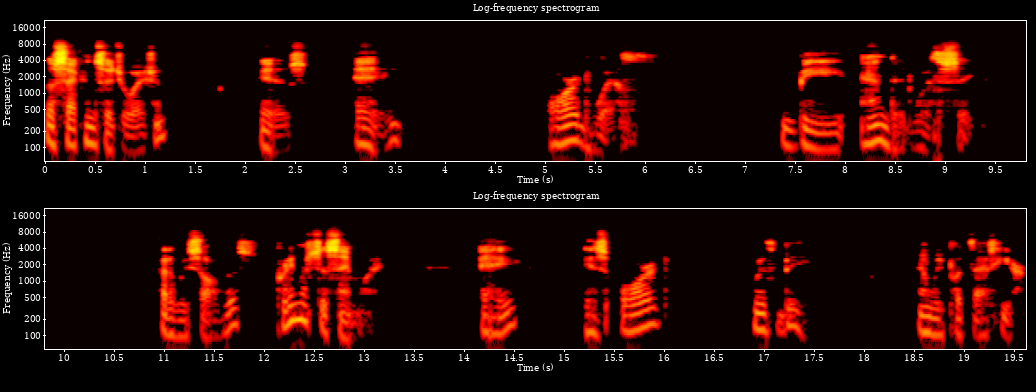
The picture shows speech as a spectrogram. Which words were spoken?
The second situation is A ORed with B ANDed with C. How do we solve this? Pretty much the same way. A is ORed with B, and we put that here.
